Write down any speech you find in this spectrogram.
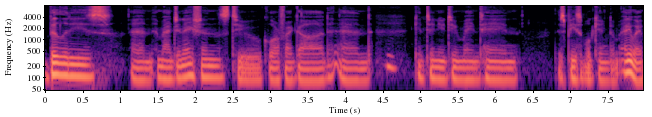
abilities and imaginations to glorify God and Mm. continue to maintain this peaceable kingdom. Anyway,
